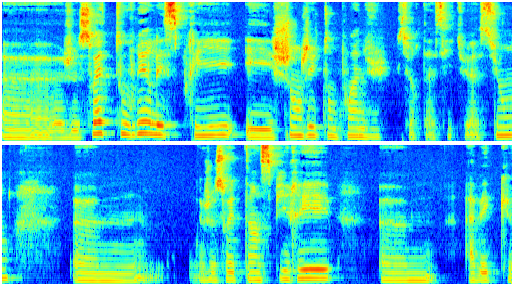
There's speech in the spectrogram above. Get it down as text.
Euh, je souhaite t'ouvrir l'esprit et changer ton point de vue sur ta situation. Euh, je souhaite t'inspirer euh, avec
